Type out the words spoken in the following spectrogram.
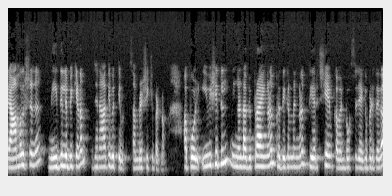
രാമകൃഷ്ണന് നീതി ലഭിക്കണം ജനാധിപത്യം സംരക്ഷിക്കപ്പെടണം. അപ്പോൾ ഈ വിഷയത്തിൽ നിങ്ങളുടെ അഭിപ്രായങ്ങളും പ്രതികരണങ്ങളും തീർച്ചയായും കമന്റ് ബോക്സിൽ രേഖപ്പെടുത്തുക.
